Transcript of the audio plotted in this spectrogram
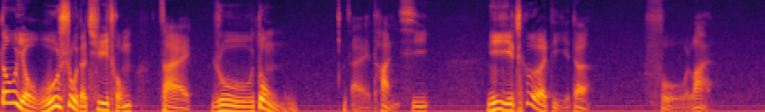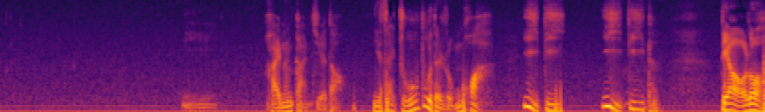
都有无数的蛆虫在。蠕动，在叹息，你已彻底的腐烂。你还能感觉到，你在逐步的融化，一滴一滴的掉落，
